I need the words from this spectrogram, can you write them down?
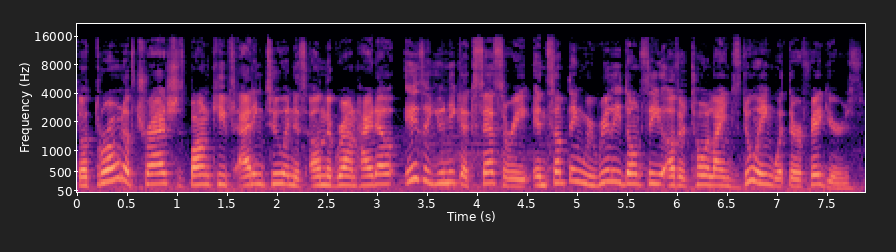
The throne of trash Spawn keeps adding to in his underground hideout is a unique accessory and something we really don't see other toy lines doing with their figures.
